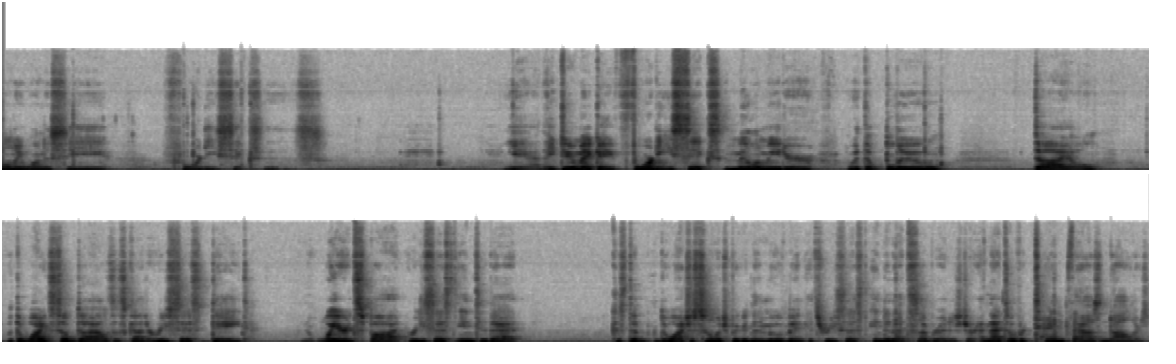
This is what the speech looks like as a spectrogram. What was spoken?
only want to see 46s. Yeah, they do make a 46 millimeter with the blue dial with the white subdials. It's got a recessed date, weird spot recessed into that because the, the watch is so much bigger than the movement. It's recessed into that sub register, and that's over ten thousand dollars.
